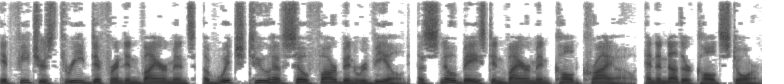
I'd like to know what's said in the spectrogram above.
it features three different environments, of which two have so far been revealed, a snow-based environment called Cryo, and another called Storm.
